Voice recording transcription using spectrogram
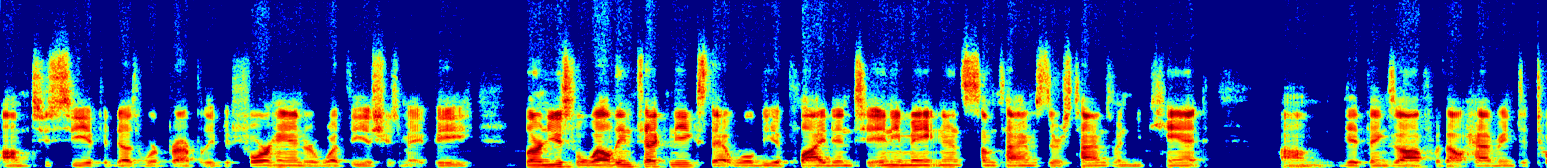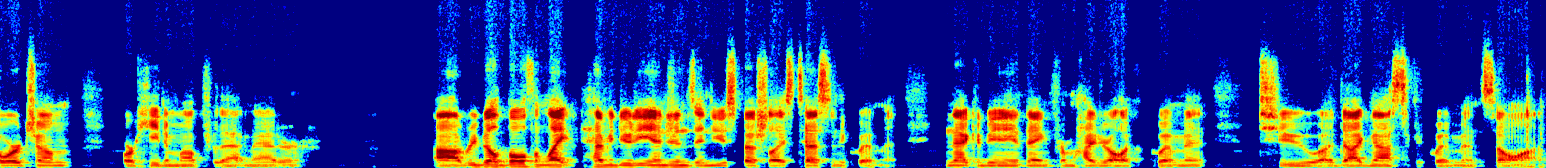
um, to see if it does work properly beforehand or what the issues may be. Learn useful welding techniques that will be applied into any maintenance. Sometimes there's times when you can't um, get things off without having to torch them or heat them up for that matter. Uh, rebuild both on light heavy duty engines and use specialized testing equipment. And that could be anything from hydraulic equipment to uh, diagnostic equipment and so on.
